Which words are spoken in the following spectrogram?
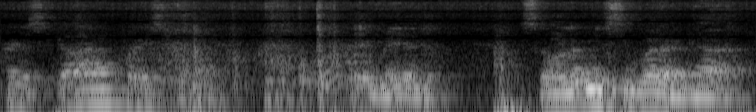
Praise God, praise God. Amen. So let me see what I got.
